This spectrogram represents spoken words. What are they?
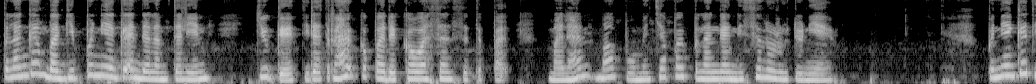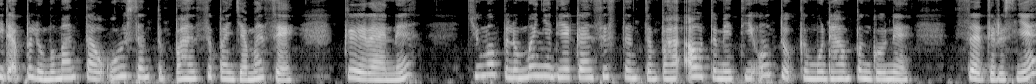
Pelanggan bagi perniagaan dalam talian juga tidak terhad kepada kawasan setempat, malahan mampu mencapai pelanggan di seluruh dunia. Peniaga tidak perlu memantau urusan tempahan sepanjang masa kerana cuma perlu menyediakan sistem tempahan automatik untuk kemudahan pengguna. Seterusnya,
